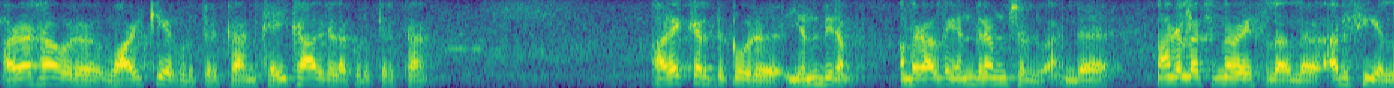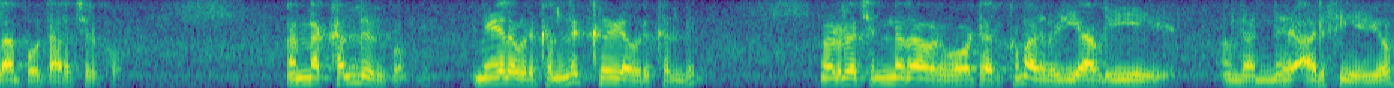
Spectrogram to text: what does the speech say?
அழகாக ஒரு வாழ்க்கையை கொடுத்துருக்கான். கை கால்களை கொடுத்துருக்கான். அழைக்கிறதுக்கு ஒரு எந்திரம். அந்த காலத்து எந்திரம்னு சொல்லுவாள் இந்த நாங்கள்லாம் சின்ன வயசில் அதில் அரிசி எல்லாம் போட்டு அரைச்சிருக்கோம். நல்ல கல் இருக்கும். மேலே ஒரு கல் கீழே ஒரு கல் நடுவில் சின்னதாக ஒரு ஓட்டை இருக்கும். அது வழியாக அப்படியே அந்த நெ- அரிசியையோ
